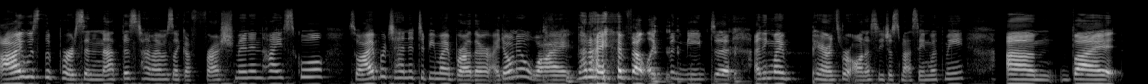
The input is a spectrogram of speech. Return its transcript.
I was the person, and at this time I was like a freshman in high school. So I pretended to be my brother. I don't know why that I felt like the need to. I think my parents were honestly just messing with me. Um, but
